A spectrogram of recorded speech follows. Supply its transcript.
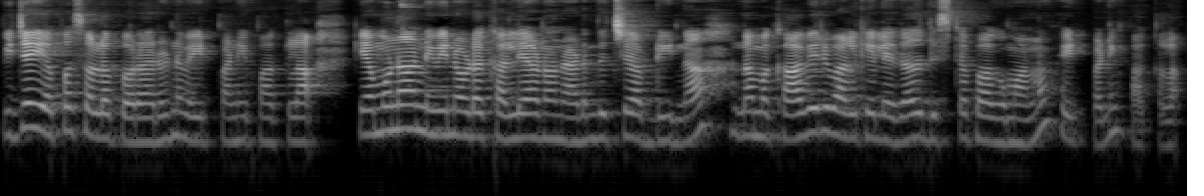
விஜய் எப்போ சொல்ல போகிறாருன்னு வெயிட் பண்ணி பார்க்கலாம் யமுனா நிவினோட கல்யாணம் நடந்துச்சு அப்படின்னா நம்ம காவேரி வாழ்க்கையில் ஏதாவது டிஸ்டர்ப் ஆகுமானும் வெயிட் பண்ணி பார்க்கலாம்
